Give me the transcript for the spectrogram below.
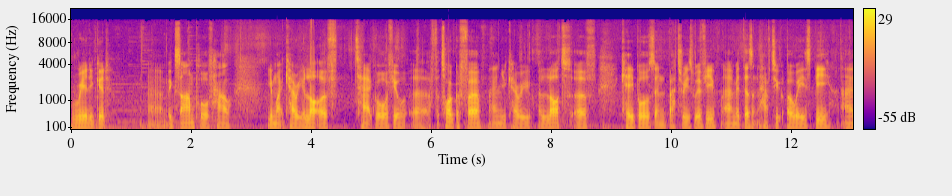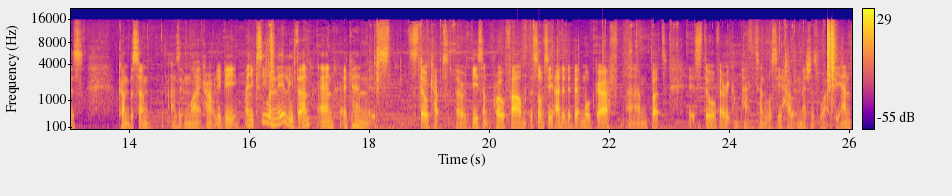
really good um, example of how you might carry a lot of tech or if you're a photographer and you carry a lot of cables and batteries with you. Um, it doesn't have to always be as cumbersome as it might currently be. And you can see we're nearly done and again it's still kept a decent profile. It's obviously added a bit more girth um, but it's still very compact and we'll see how it measures right at the end.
